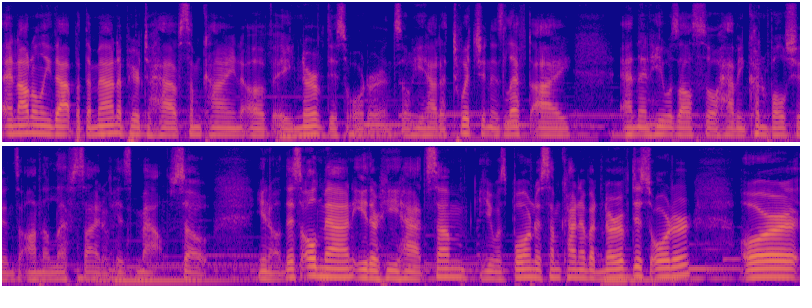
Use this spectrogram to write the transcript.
and not only that but the man appeared to have some kind of a nerve disorder. And so he had a twitch in his left eye and then he was also having convulsions on the left side of his mouth. So, you know, this old man either he had some, he was born with some kind of a nerve disorder, or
